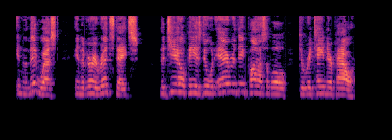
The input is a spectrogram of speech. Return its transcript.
into the Midwest in the very red states, the GOP is doing everything possible to retain their power.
